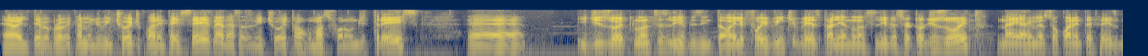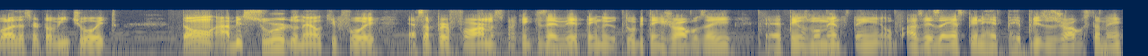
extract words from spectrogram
é, ele teve aproveitamento de 28 de 46, né? Dessas 28, algumas foram de 3. É, e 18 lances livres. Então ele foi 20 vezes para a linha do lance livre, acertou 18, né? E arremessou 46 bolas e acertou 28. Então, absurdo, né, o que foi essa performance. Para quem quiser ver, tem no YouTube, tem jogos aí, é, tem os momentos, tem às vezes a ESPN reprisa os jogos também.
